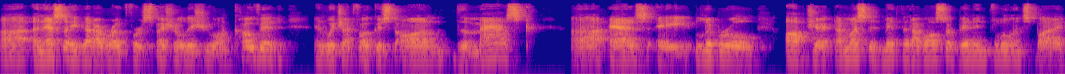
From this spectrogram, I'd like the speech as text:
uh, an essay that I wrote for a special issue on COVID, in which I focused on the mask uh, as a liberal object. I must admit that I've also been influenced by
